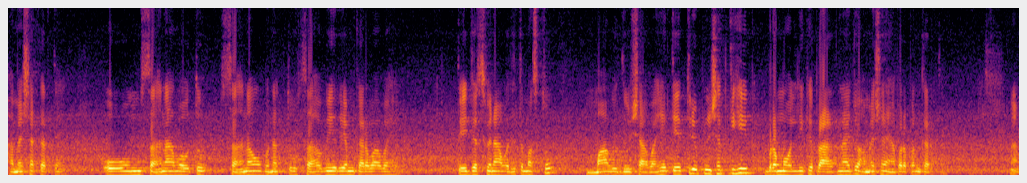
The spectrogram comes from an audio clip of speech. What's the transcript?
हमेशा करते हैं। ओम सहना भवतु सहनव भुनक्तु सहवीर्यम करवा वह तेजस्विनावधितमस्तु, माँ विदुषा वह तेतरी उपनिषद की ही ब्रह्मवल्ली की प्रार्थना है जो हमेशा यहाँ पर अपन करते हैं। ना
